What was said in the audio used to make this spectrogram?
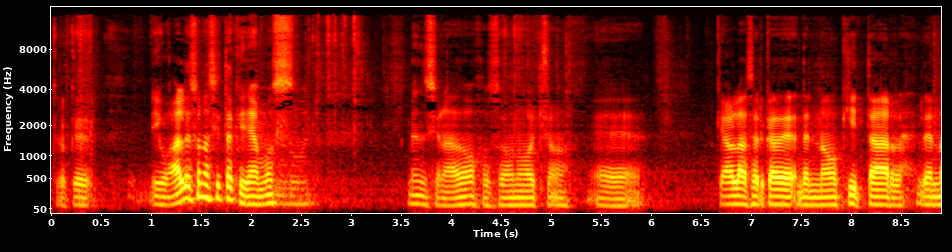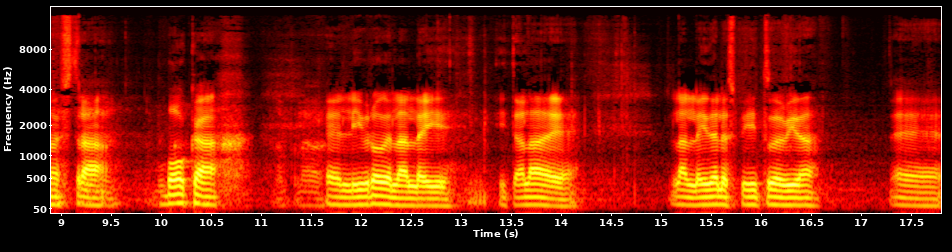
creo que igual es una cita que ya hemos mencionado, Josué 1.8, que habla acerca de, de no quitar de nuestra boca el libro de la ley y te habla de la ley del espíritu de vida. Eh,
